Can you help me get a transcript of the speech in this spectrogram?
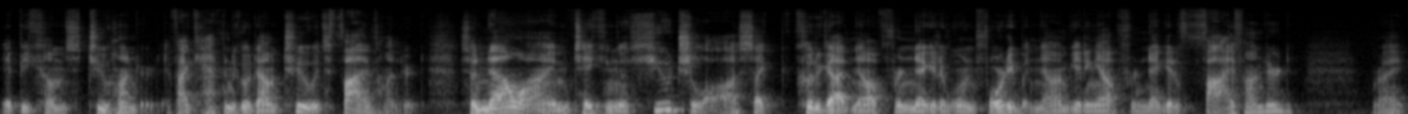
it becomes 200. If I happen to go down 2, it's 500. So now I'm taking a huge loss. I could have gotten out for negative 140, but now I'm getting out for negative 500, right?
